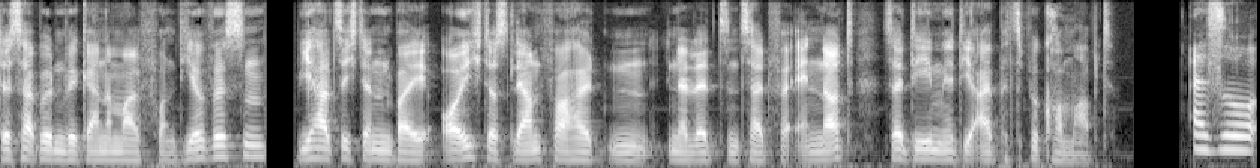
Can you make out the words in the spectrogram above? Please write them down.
Deshalb würden wir gerne mal von dir wissen, wie hat sich denn bei euch das Lernverhalten in der letzten Zeit verändert, seitdem ihr die iPads bekommen habt? Also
